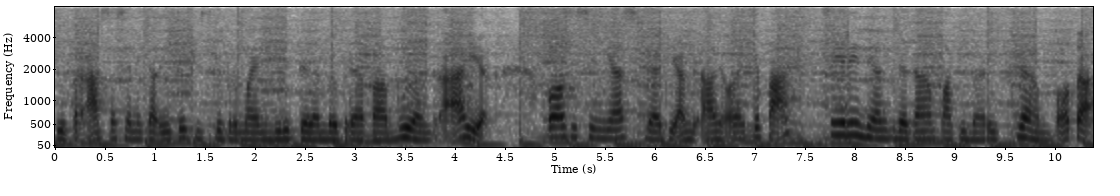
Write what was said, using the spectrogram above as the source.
Kiper asal Senegal itu justru bermain buruk dalam beberapa bulan terakhir. Posisinya segera diambil alih oleh Kepa seiring dengan kedatangan pelatih baru Graham Potter.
